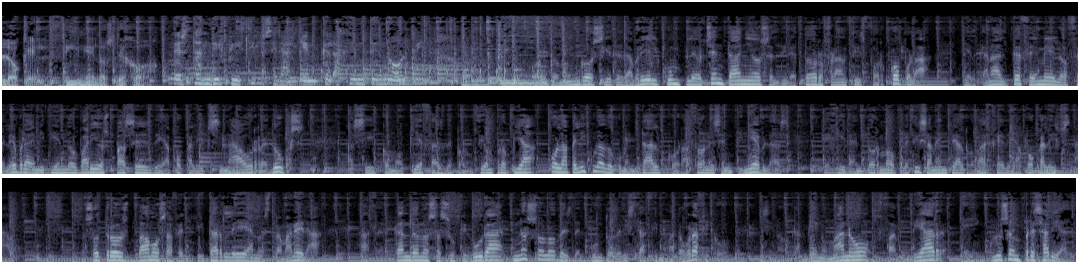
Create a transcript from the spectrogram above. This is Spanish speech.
Lo que el cine nos dejó. Es tan difícil ser alguien que la gente no olvida. Hoy domingo 7 de abril cumple 80 años el director Francis Ford Coppola y el canal TCM lo celebra emitiendo varios pases de Apocalypse Now Redux, así como piezas de producción propia o la película documental Corazones en Tinieblas, que gira en torno precisamente al rodaje de Apocalypse Now. Nosotros vamos a felicitarle a nuestra manera, acercándonos a su figura no solo desde el punto de vista cinematográfico, también humano, familiar e incluso empresarial.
